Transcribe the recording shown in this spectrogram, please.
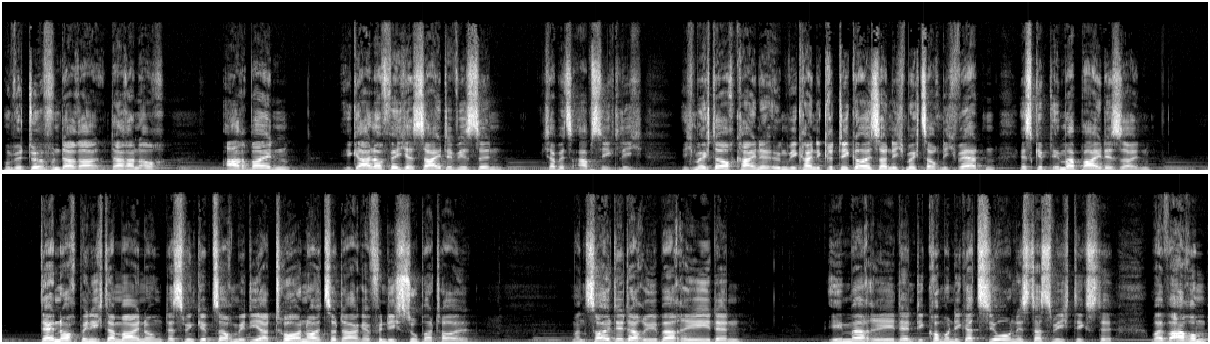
und wir dürfen daran auch arbeiten, egal auf welcher Seite wir sind, ich habe jetzt absichtlich, ich möchte auch keine, irgendwie keine Kritik äußern, ich möchte es auch nicht werten. Es gibt immer beide Seiten. Dennoch bin ich der Meinung, deswegen gibt es auch Mediatoren heutzutage, finde ich super toll. Man sollte darüber reden. Immer reden. Die Kommunikation ist das Wichtigste. Weil warum,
